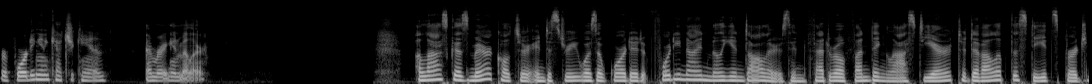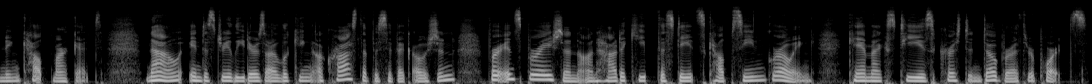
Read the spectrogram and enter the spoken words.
Reporting in Ketchikan, I'm Reagan Miller. Alaska's mariculture industry was awarded $49 million in federal funding last year to develop the state's burgeoning kelp market. Now, industry leaders are looking across the Pacific Ocean for inspiration on how to keep the state's kelp scene growing. KMXT's Kirsten Dobroth reports.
